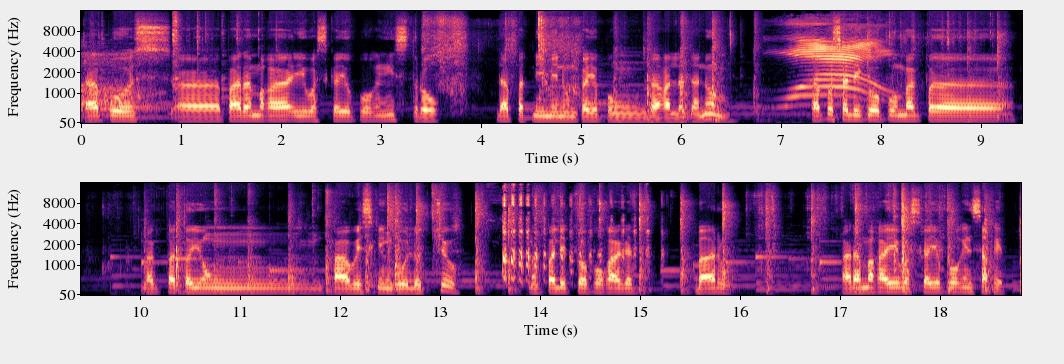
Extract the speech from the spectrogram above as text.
Tapos, ah, para makaiwas kayo po ng stroke, dapat miminom kayo pong dakaladanom. Tapos sa liko po magpa, magpato yung pawis king gulot chew. Magpalit po po kagad baro. Para makaiwas kayo po kin sakit.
